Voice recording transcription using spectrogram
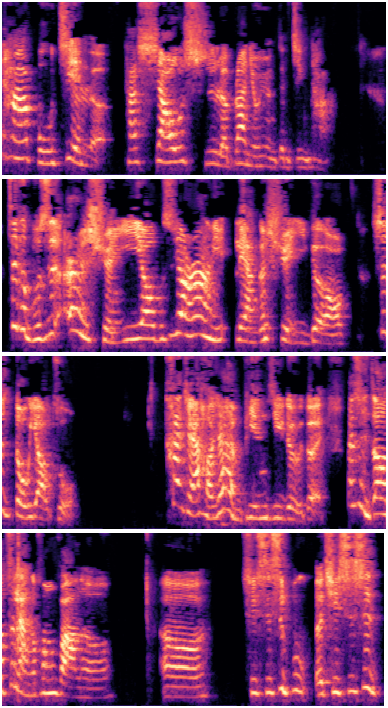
他不见了，他消失了，不然永远跟进他。这个不是二选一哦，不是要让你两个选一个哦，是都要做。看起来好像很偏激，对不对？但是你知道这两个方法呢，呃，其实是不，呃，其实是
